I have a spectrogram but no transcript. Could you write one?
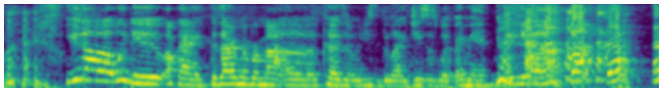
But- You know what we do? Okay, because I remember my uh, cousin used to be like, Jesus whip, amen. But yeah.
